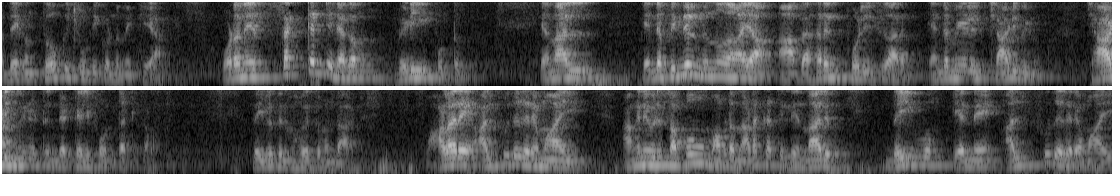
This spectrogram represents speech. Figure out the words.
അദ്ദേഹം തോക്ക് ചൂണ്ടിക്കൊണ്ട് നിൽക്കുകയാണ്. ഉടനെ സെക്കൻഡിനകം വെടി പൊട്ടും എന്നാൽ എന്റെ പിന്നിൽ നിന്നതായ ആ ബഹ്റിൻ പോലീസുകാരൻ എന്റെ മേളിൽ ചാടി വീണു. ചാടി വീണിട്ട് എന്റെ ടെലിഫോൺ തട്ടിക്കളഞ്ഞു. ദൈവത്തിന് മഹത്വമുണ്ടാകട്ടെ വളരെ അത്ഭുതകരമായി അങ്ങനെ ഒരു സംഭവം അവിടെ നടക്കത്തില്ല. എന്നാലും ദൈവം എന്നെ അത്ഭുതകരമായി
